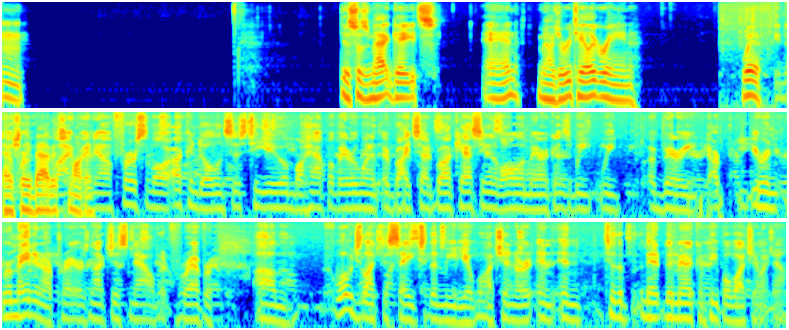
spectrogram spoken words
Mm. This was Matt Gaetz and Marjorie Taylor Greene with you know, Ashli Babbitt's mother. Right now, first of all, our condolences to you on behalf of everyone at Right Side Broadcasting and of all Americans. We we are very are, you're in, remain in our prayers, not just now but forever. Um, what would you like to say to the media watching, or and, and to the the American people watching right now?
